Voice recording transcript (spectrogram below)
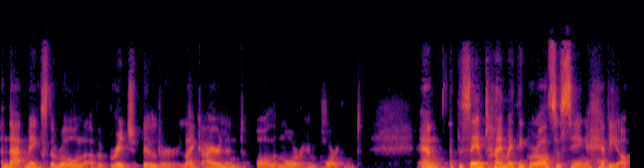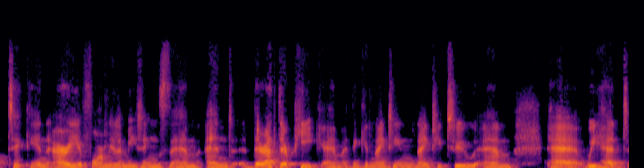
and that makes the role of a bridge builder like Ireland all the more important. Um, at the same time, I think we're also seeing a heavy uptick in Arria formula meetings, um, and they're at their peak. Um, I think in 1992, um, uh, we had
